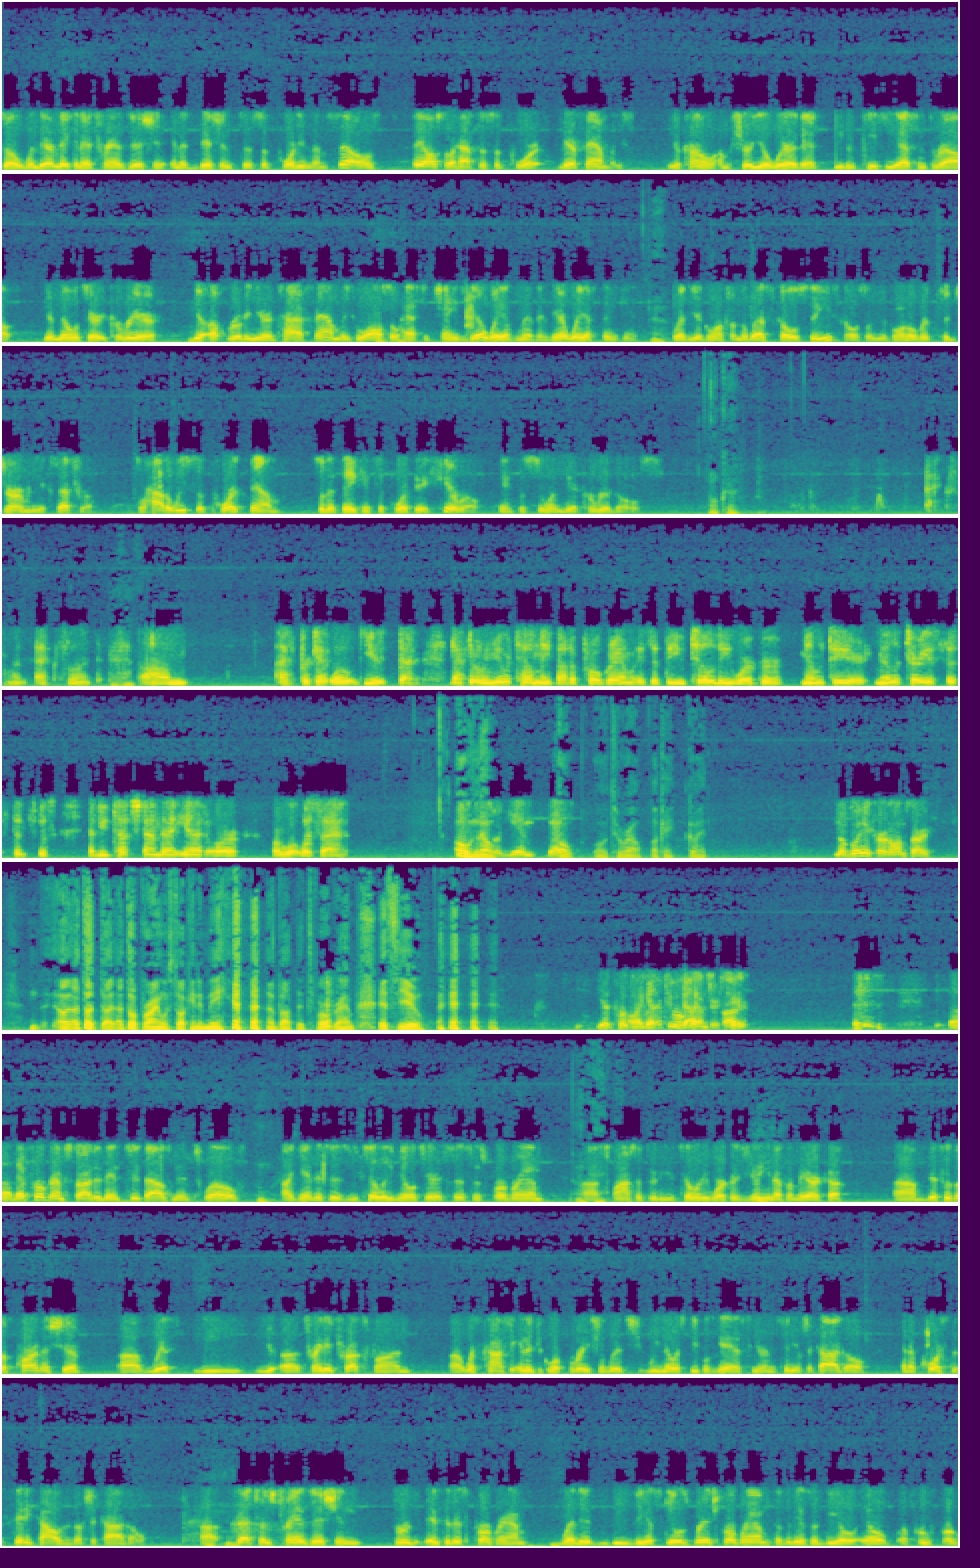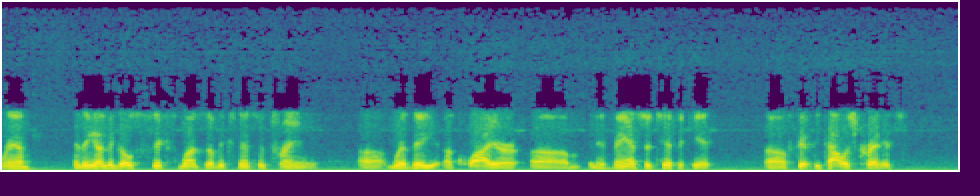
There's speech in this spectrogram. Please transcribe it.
so when they're making that transition, in addition to supporting themselves, they also have to support their families. Your Colonel, I'm sure you're aware that even PCS and throughout your military career, you're uprooting your entire family who also has to change their way of living, their way of thinking, yeah. whether you're going from the West Coast to the East Coast or you're going over to Germany, etc. So how do we support them so that they can support their hero in pursuing their career goals? Okay. Excellent, excellent. Mm-hmm. Um, I forget. Well, you, Doctor, when you were telling me about a program, is it the utility worker military military assistance? Was have you touched on that yet, or or what was that? Oh no! So again, oh oh Terrell. Okay, go ahead. No, go ahead, Colonel. I'm sorry. Oh, I thought I thought Brian was talking to me about the program. it's you. yeah, so oh, I got two doctors started, here. Uh, that program started in 2012. Again, this is Utility Military Assistance Program, uh, okay. uh, sponsored through the Utility Workers Union of America. Um, this is a partnership uh, with the uh, Training Trust Fund, uh, Wisconsin Energy Corporation, which we know as People's Gas here in the city of Chicago, and of course the city colleges of Chicago. Mm-hmm. Veterans transition through into this program, whether it be via Skills Bridge program, because it is a DOL approved program, and they undergo six months of extensive training uh, where they acquire um, an advanced certificate, uh, 50 college credits.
